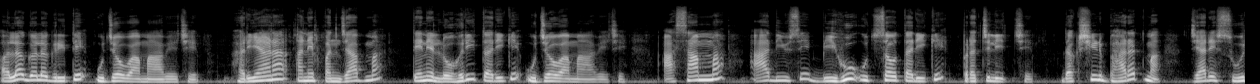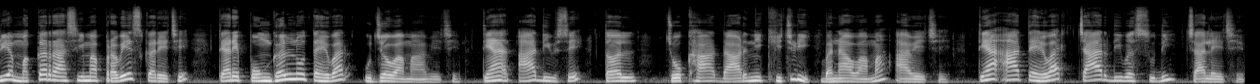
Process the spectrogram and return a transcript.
અલગ અલગ રીતે ઉજવવામાં આવે છે. હરિયાણા અને પંજાબમાં તેને લોહરી તરીકે ઉજવવામાં આવે છે. આસામમાં આ દિવસે બિહુ ઉત્સવ તરીકે પ્રચલિત છે. દક્ષિણ ભારતમાં જ્યારે સૂર્ય મકર રાશિમાં પ્રવેશ કરે છે, ત્યારે પોંગલનો તહેવાર ઉજવવામાં આવે છે. ત્યાં આ દિવસે તલ, ચોખા, દાળની ખીચડી બનાવવામાં આવે છે. ત્યાં આ તહેવાર ચાર દિવસ સુધી ચાલે છે.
